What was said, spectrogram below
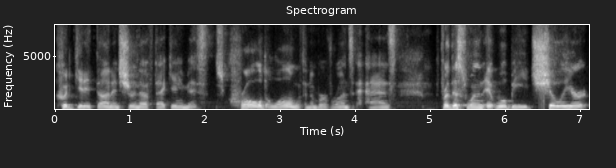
could get it done. And sure enough, that game has crawled along with the number of runs it has. For this one, it will be chillier,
